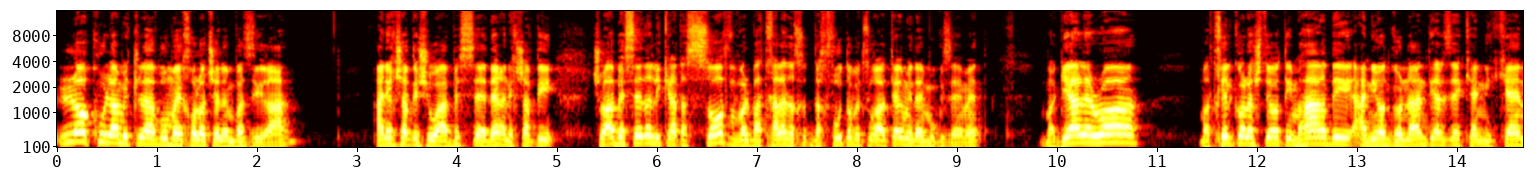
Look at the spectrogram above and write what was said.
לא כולם התלהבו מהיכולות שלהם בזירה. אני חשבתי שהוא היה בסדר, אני חשבתי שהוא היה בסדר לקראת הסוף, אבל בהתחלה דחפו אותו בצורה יותר מדי מוגזמת. מגיע לרוע, מתחיל כל השטויות עם הרדי, אני עוד גוננתי על זה כי אני כן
